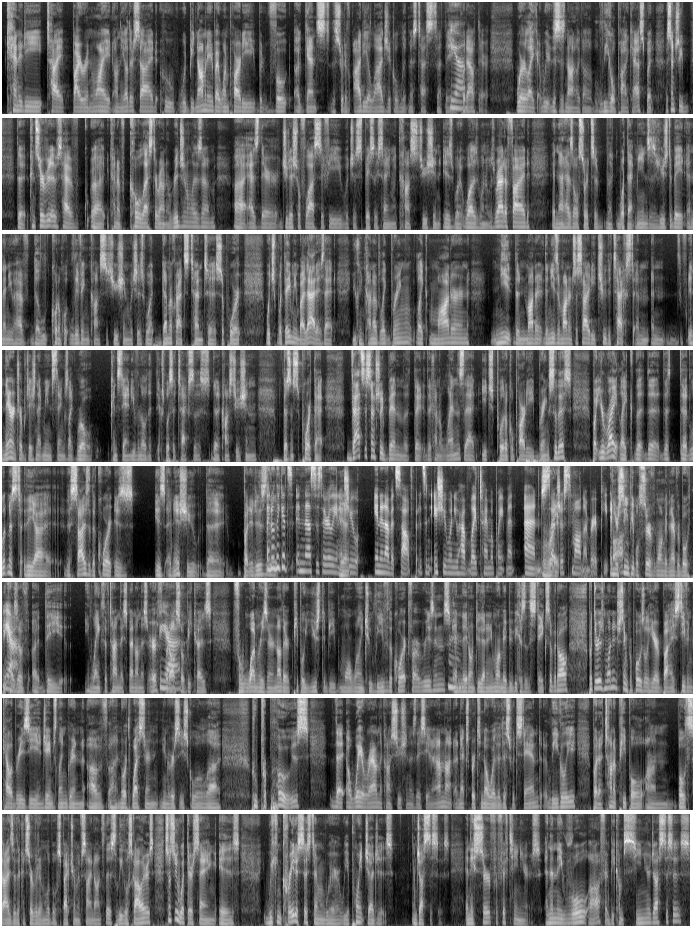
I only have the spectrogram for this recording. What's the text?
Kennedy type Byron White on the other side, who would be nominated by one party but vote against the sort of ideological litmus tests that they Yeah. put out there. Where like we, this is not like a legal podcast, but essentially the conservatives have uh, kind of coalesced around originalism uh, as their judicial philosophy, which is basically saying like the Constitution is what it was when it was ratified, and that has all sorts of like what that means is a huge debate. And then you have the quote unquote living Constitution, which is what Democrats tend to support. Which what they mean by that is that you can kind of like bring like modern need the modern the needs of modern society to the text and and in their interpretation that means things like roe can stand even though the explicit text of this, the constitution doesn't support that. That's essentially been the, the the kind of lens that each political party brings to this. But you're right like the the the, the litmus t- the uh the size of the court is is an issue the but it is I don't think it's necessarily an Yeah. issue in and of itself, but it's an issue when you have lifetime appointment and Right. such a small number of people. and you're seeing people serve longer than ever both because Yeah. of uh, the length of time they spend on this earth but also because for one reason or another people used to be more willing to leave the court for reasons Mm-hmm. and they don't do that anymore maybe because of the stakes of it all but there is one interesting proposal here by steven calabresi and james lindgren of uh, northwestern university school uh, who propose that a way around the Constitution as they see it. And I'm not an expert to know whether this would stand legally, but a ton of people on both sides of the conservative and liberal spectrum have signed on to this, legal scholars. Essentially, what they're saying is we can create a system where we appoint judges and justices and they serve for 15 years and then they roll off and become senior justices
